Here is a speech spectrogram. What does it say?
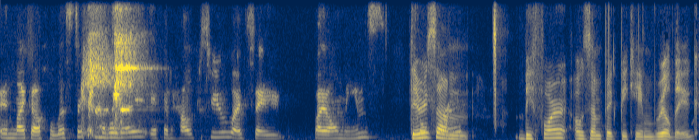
in like a holistic kind of a way, if it helps you, I say by all means. There's for it. um before Ozempic became real big,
